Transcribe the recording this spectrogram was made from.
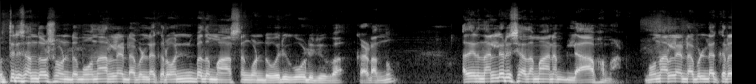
ഒത്തിരി സന്തോഷമുണ്ട്. മൂന്നാറിലെ ഡബിൾ ഡെക്കർ ഒൻപത് മാസം കൊണ്ട് ഒരു കോടി രൂപ കടന്നു. അതിന് നല്ലൊരു ശതമാനം ലാഭമാണ്. മൂന്നാറിലെ ഡബിൾ ഡെക്കർ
